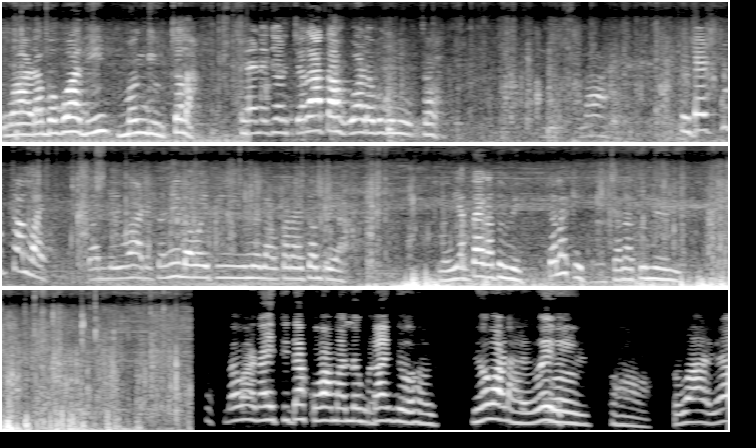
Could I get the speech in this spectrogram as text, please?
वाडा बघू आधी मग घेऊ चला. मॅनेजर चला आता वाडा बघून येऊ. चला. शेठ कुठं चाललाय? चाललंय वाड्याचा निलाव आहे ती. निलाव करायला चालतोय. मग येताय का तुम्ही? चला की. चला तुम्ही कुठला वाडा आहे ती दाखवा आम्हाला काय? घेऊ हा ह्यो. वाडा आहे वय वाड्या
